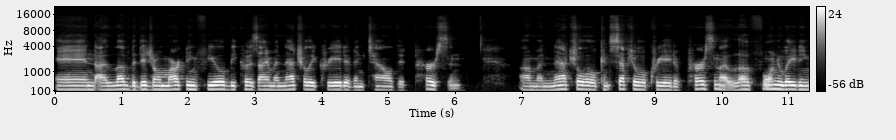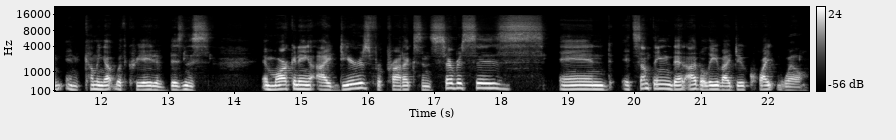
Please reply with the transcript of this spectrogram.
and I love the digital marketing field because I am a naturally creative and talented person. I'm a natural, conceptual, creative person. I love formulating and coming up with creative business and marketing ideas for products and services and it's something that I believe I do quite well.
